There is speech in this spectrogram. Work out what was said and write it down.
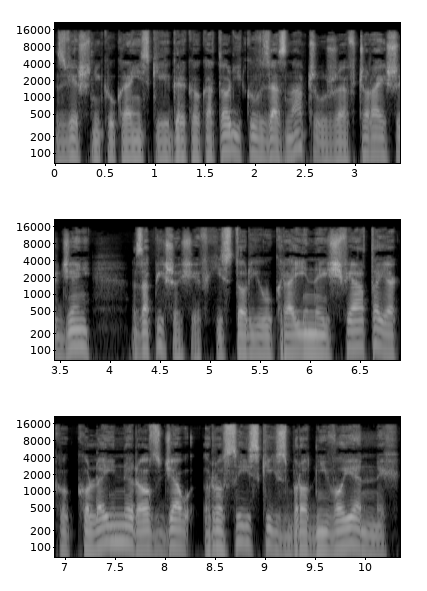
Zwierzchnik ukraińskich grekokatolików zaznaczył, że wczorajszy dzień zapisze się w historii Ukrainy i świata jako kolejny rozdział rosyjskich zbrodni wojennych.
